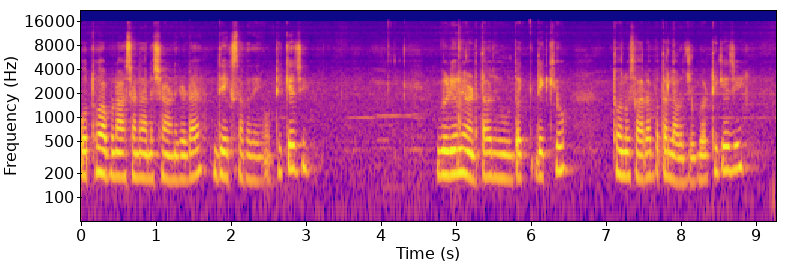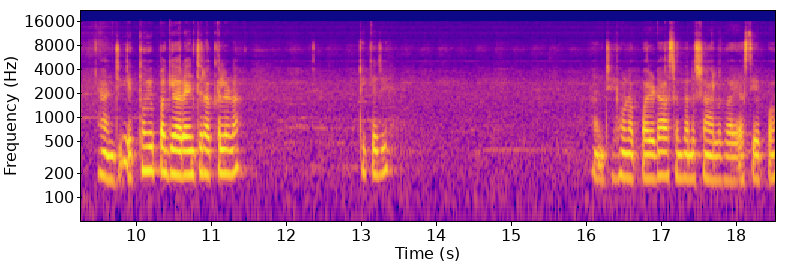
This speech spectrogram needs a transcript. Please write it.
ਉੱਥੋਂ ਆਪਣਾ ਆਸਣ ਦਾ ਨਿਸ਼ਾਨ ਜਿਹੜਾ ਹੈ ਦੇਖ ਸਕਦੇ ਹੋ, ਠੀਕ ਹੈ ਜੀ। ਵੀਡੀਓ ਨੂੰ ਅੰਤ ਤੱਕ ਜ਼ਰੂਰ ਦੇਖਿਓ, ਤੁਹਾਨੂੰ ਸਾਰਾ ਪਤਾ ਲੱਗ ਜਾਊਗਾ, ਠੀਕ ਹੈ ਜੀ। ਹਾਂਜੀ, ਇੱਥੋਂ ਵੀ ਆਪਾਂ 11 ਇੰਚ ਰੱਖ ਲੈਣਾ। ਠੀਕ ਹੈ ਜੀ। ਹਾਂਜੀ, ਹੁਣ ਆਪਾਂ ਜਿਹੜਾ ਆਸਣ ਦਾ ਨਿਸ਼ਾਨ ਲਗਾਇਆ ਸੀ ਆਪਾਂ,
